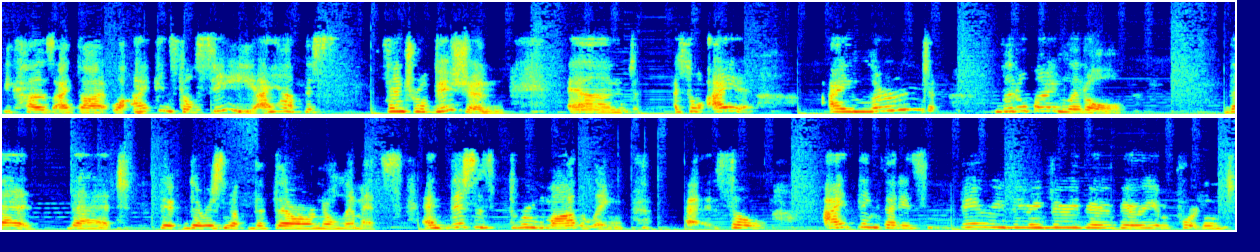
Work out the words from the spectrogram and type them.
because I thought, well, I can still see. I have this central vision. And so I I learned little by little that that there, is no that there are no limits and this is through modeling uh, so i think that it's very very very very very important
